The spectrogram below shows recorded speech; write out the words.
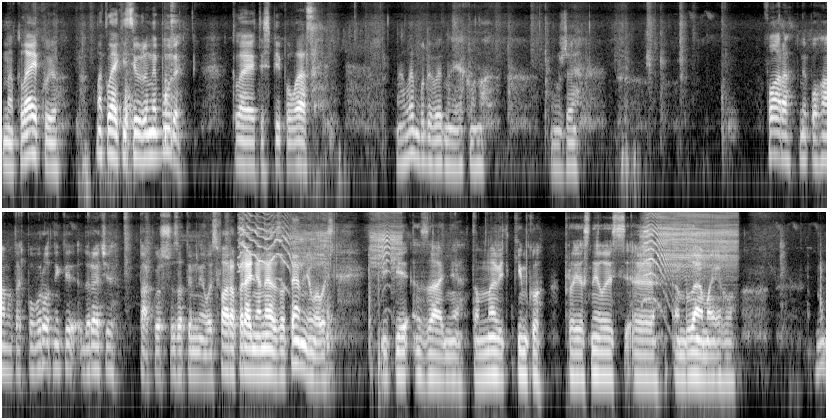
наклейкою. Наклейки ці вже не буде клеїтись People S. Але буде видно, як воно вже. Фара непогано, так, поворотники, до речі, також затемнились. Фара передня не затемнювалась, тільки задня. Там навіть кінко прояснилась е, емблема його. Ну,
